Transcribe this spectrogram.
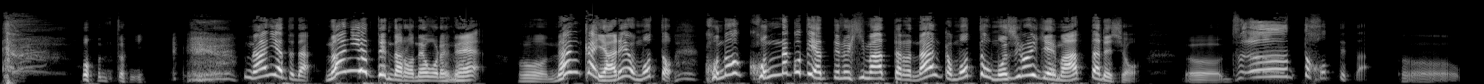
本当に。何やってんだ何やってんだろうね、俺ね。うん、なんかやれよ、もっと、この、こんなことやってる暇あったらなんかもっと面白いゲームあったでしょ。うん、ずーっと掘ってた。うん、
